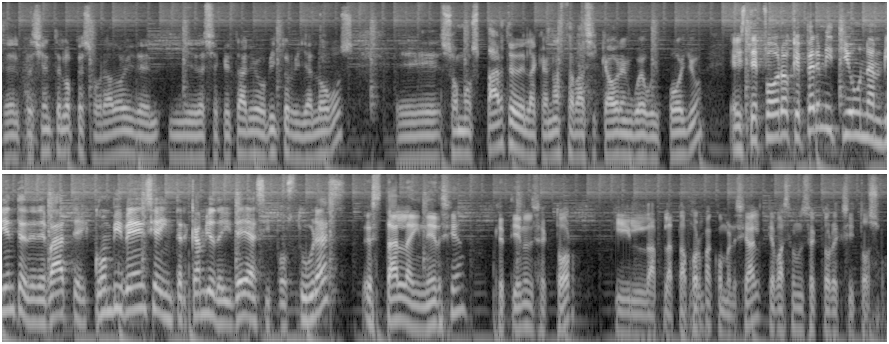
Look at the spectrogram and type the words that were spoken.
del presidente López Obrador y del, secretario Víctor Villalobos. Eh, somos parte de la canasta básica ahora en huevo y pollo. Este foro que permitió un ambiente de debate, convivencia e intercambio de ideas y posturas. Está la inercia que tiene el sector y la plataforma comercial que va a ser un sector exitoso.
